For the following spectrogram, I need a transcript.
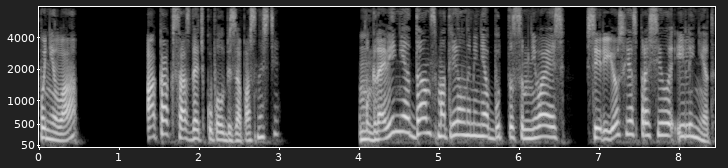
Поняла. А как создать купол безопасности? Мгновение Дан смотрел на меня, будто сомневаясь, всерьез я спросила или нет.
